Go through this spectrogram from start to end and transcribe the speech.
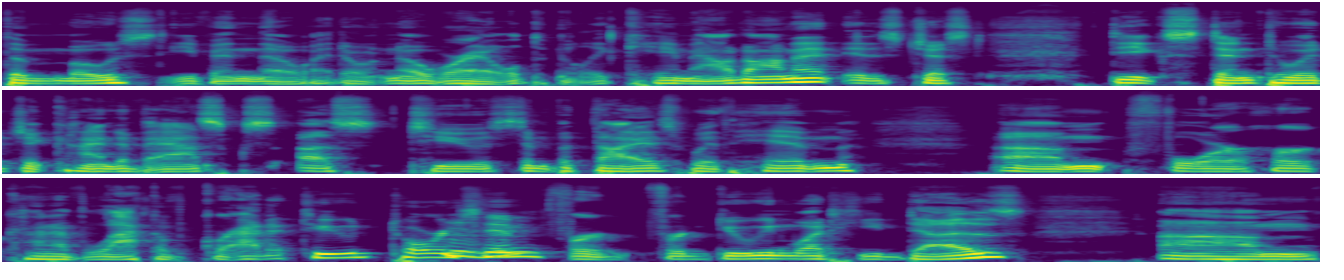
the most even though I don't know where I ultimately came out on it is just the extent to which it kind of asks us to sympathize with him um for her kind of lack of gratitude towards him for for doing what he does. Um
